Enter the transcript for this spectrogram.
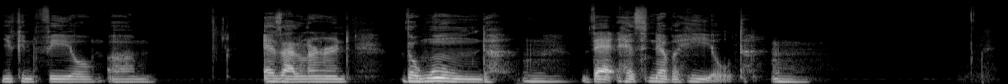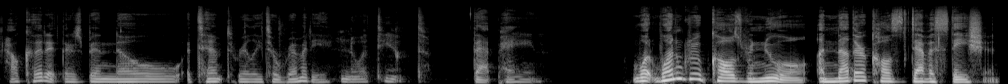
you can feel, um, as I learned, the wound Mm. that has never healed. How could it? There's been no attempt really to remedy No attempt. that pain. What one group calls renewal, another calls devastation.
